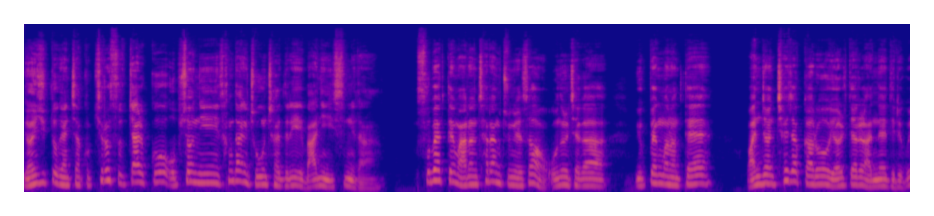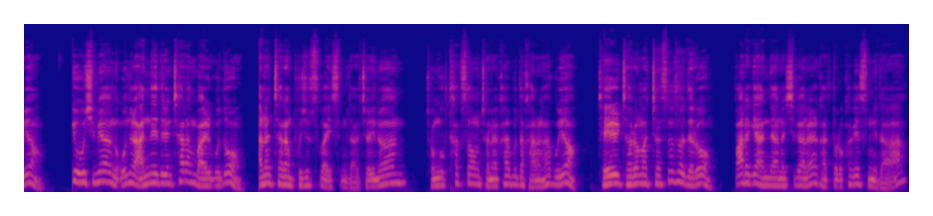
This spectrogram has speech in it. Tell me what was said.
연식도 괜찮고 키로수 짧고 옵션이 상당히 좋은 차들이 많이 있습니다. 수백 대 많은 차량 중에서 오늘 제가 600만원대 완전 최저가로 10대를 안내해 드리고요. 여기 오시면 오늘 안내해 드린 차량 말고도 많은 차량 보실 수가 있습니다. 저희는 전국 탁송 전액 할부다 가능하고요. 제일 저렴한 차 순서대로 빠르게 안내하는 시간을 갖도록 하겠습니다.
